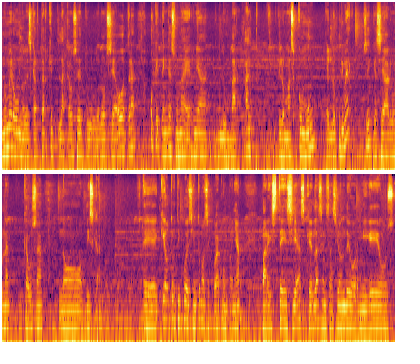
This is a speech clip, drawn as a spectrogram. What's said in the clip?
número uno, descartar que la causa de tu dolor sea otra o que tengas una hernia lumbar alta. Lo más común es lo primero, ¿sí? que sea alguna causa no discal. Eh, ¿Qué otro tipo de síntomas se puede acompañar? Parestesias, que es la sensación de hormigueos,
